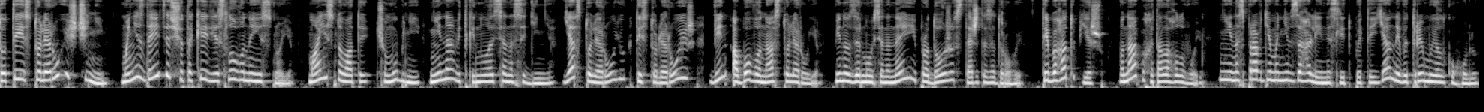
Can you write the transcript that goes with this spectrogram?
То ти столяруєш чи ні? Мені здається, що таке дієслово не існує. Має існувати, чому б ні? Ніна відкинулася на сидіння. Я столярую, ти столяруєш, він або вона столярує. Він озирнувся на неї і продовжив стежити за дорогою. Ти багато п'єш? Вона похитала головою. Ні, насправді мені взагалі не слід пити, я не витримую алкоголю.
